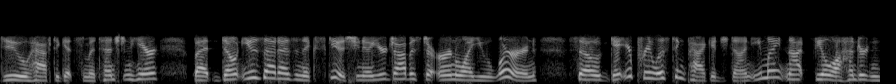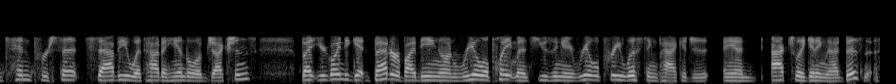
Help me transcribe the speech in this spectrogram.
do have to get some attention here, but don't use that as an excuse. You know, your job is to earn while you learn. So get your pre-listing package done. You might not feel 110% savvy with how to handle objections, but you're going to get better by being on real appointments using a real pre-listing package and actually getting that business.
